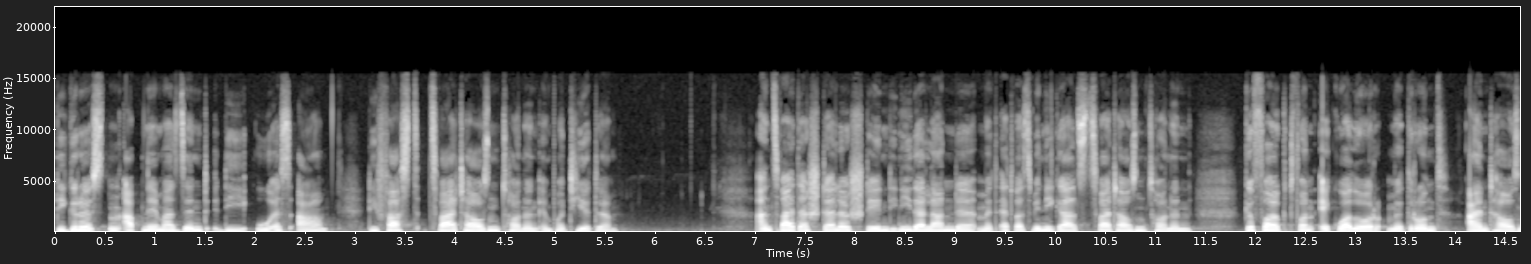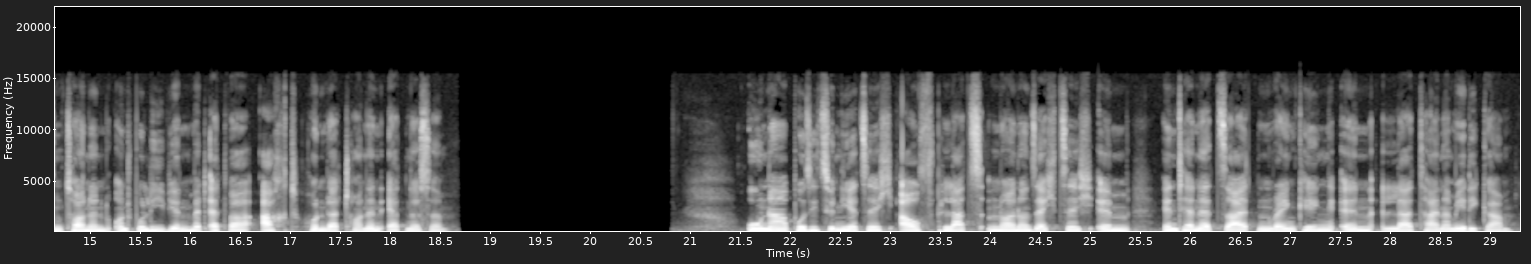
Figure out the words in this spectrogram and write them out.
Die größten Abnehmer sind die USA, die fast 2000 Tonnen importierte. An zweiter Stelle stehen die Niederlande mit etwas weniger als 2000 Tonnen, gefolgt von Ecuador mit rund 1000 Tonnen und Bolivien mit etwa 800 Tonnen Erdnüsse. UNA positioniert sich auf Platz 69 im Internetseiten-Ranking in Lateinamerika.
